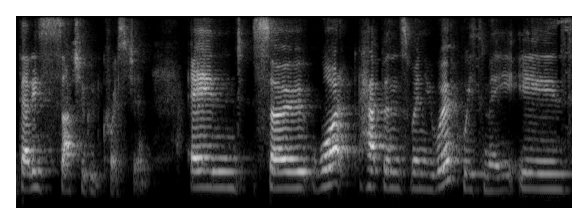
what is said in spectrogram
That is such a good question. And so what happens when you work with me is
